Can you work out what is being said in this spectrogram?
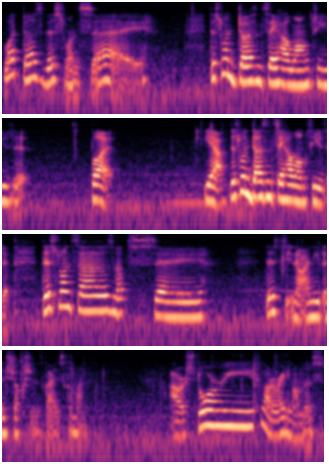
what does this one say this one doesn't say how long to use it. But, yeah, this one doesn't say how long to use it. This one says, let's say, this, no, I need instructions, guys, come on. Our story, a lot of writing on this.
